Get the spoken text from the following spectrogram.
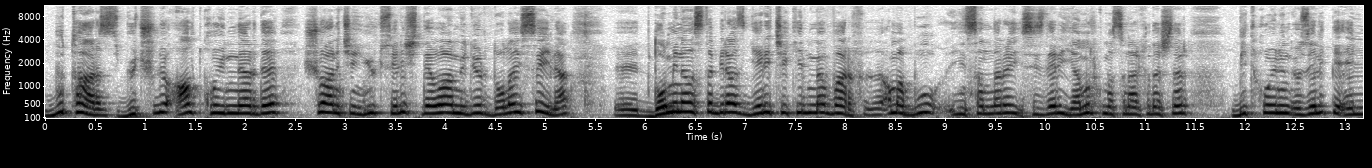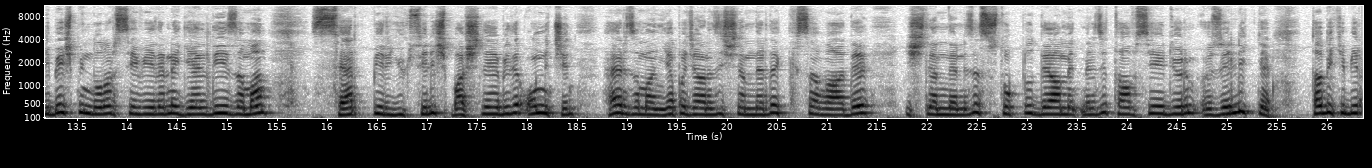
bu tarz güçlü altcoin'lerde şu an için yükseliş devam ediyor. Dolayısıyla e, dominansta biraz geri çekilme var ama bu insanları sizleri yanıltmasın arkadaşlar. Bitcoin'in özellikle 55 bin dolar seviyelerine geldiği zaman sert bir yükseliş başlayabilir. Onun için her zaman yapacağınız işlemlerde kısa vade işlemlerinize stoplu devam etmenizi tavsiye ediyorum. Özellikle tabii ki bir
